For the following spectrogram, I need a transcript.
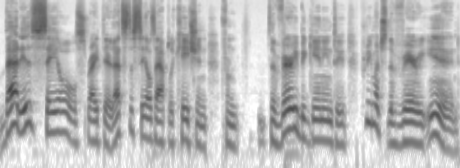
that is sales right there. That's the sales application from the very beginning to pretty much the very end.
